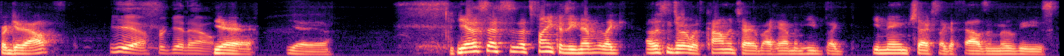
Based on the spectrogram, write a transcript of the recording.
Forget out. Yeah, forget out. Yeah, yeah, yeah. Yeah, that's that's that's funny because he never like I listened to it with commentary by him, and he like he name checks like a thousand movies,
